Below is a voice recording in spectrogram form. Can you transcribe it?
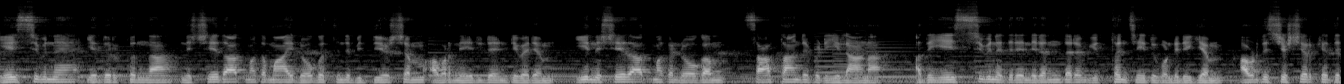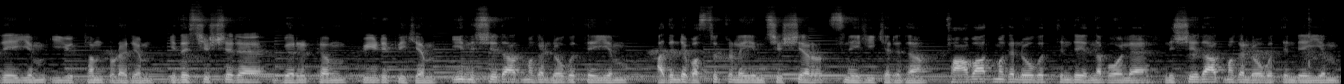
യേശുവിനെ എതിർക്കുന്ന നിഷേധാത്മകമായ ലോകത്തിന്റെ വിദ്വേഷം അവർ നേരിടേണ്ടി വരും. ഈ നിഷേധാത്മക ലോകം സാത്താന്റെ പിടിയിലാണ്. അത് യേശുവിനെതിരെ നിരന്തരം യുദ്ധം ചെയ്തുകൊണ്ടിരിക്കും. അവിടുത്തെ ശിഷ്യർക്കെതിരെയും ഈ യുദ്ധം തുടരും. ഇത് ശിഷ്യരെ വെറുക്കും പീഡിപ്പിക്കും. ഈ നിഷേധാത്മക ലോകത്തെയും അതിന്റെ വസ്തുക്കളെയും ശിഷ്യർ സ്നേഹിക്കരുത്. ഭാവാത്മക ലോകത്തിന്റെ എന്ന പോലെ നിഷേധാത്മക ലോകത്തിന്റെയും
